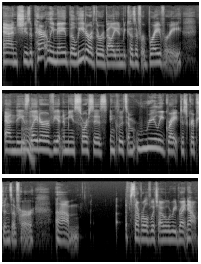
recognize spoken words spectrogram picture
And she's apparently made the leader of the rebellion because of her bravery. And these later Vietnamese sources include some really great descriptions of her, um, several of which I will read right now.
